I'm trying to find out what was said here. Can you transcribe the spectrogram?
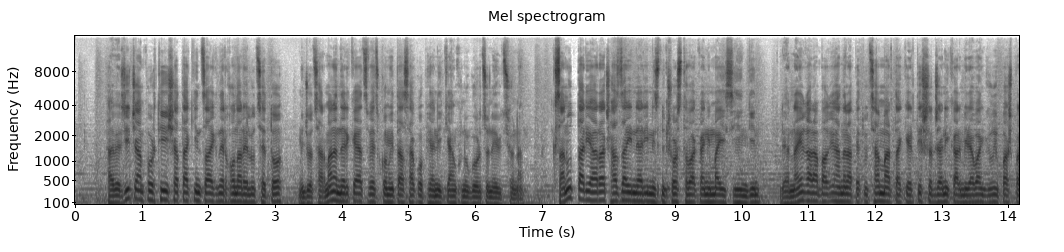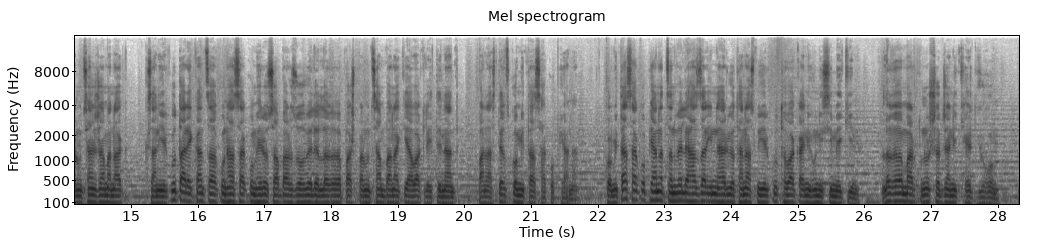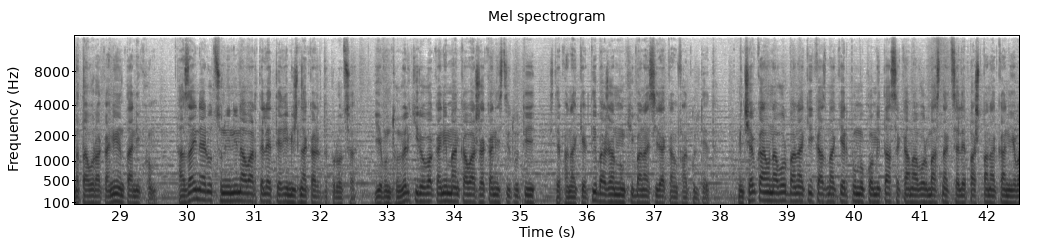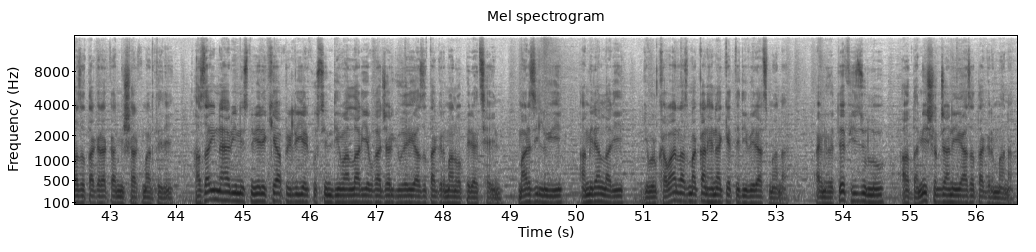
Հավերժի ճամփորդի իշտակին ծաղիկներ խոնարելուց հետո միջոցառմանը ներկայացվեց Կոմիտաս Հակոբյանի կյանքն ու գործունեությունը։ 28 տարի առաջ 1994 թվականի մայիսի 5-ին Լեռնային Ղարաբաղի Հանրապետության Մարտակերտի շրջանի Կարմիրավան գյուղի պաշտպանության ժամանակ 22 տարեկան ցաղկուն հասակում հերոսաբար զոհվել է ԼՂՀ պաշտպանության բանակի ավակ լեյտենանտ Բանաստեղծ Կոմիտաս Հակոբյանը։ Կոմիտաս Հակոբյանը ծնվել է 1972 թվականի հունիսի 1-ին ԼՂՀ Մարտունու շրջանի Քերտ գյուղում։ մտավորականի ընտանիքում։ 1989-ին ավարտել է տեղի միջնակարգ դպրոցը եւ ընդունվել Կիրովականի մանկավարժական ինստիտուտի Ստեփանակերտի բաժանմունքի բանասիրական ֆակուլտետ։ Մինչև կանոնավոր բանակի կազմակերպումը կոմիտասը կամավոր մասնակցել է պաշտպանական եւ ազատագրական մի շարք մարտերի։ 1993-ի ապրիլի 2-ին Դիվանլար եւ Ղաջար գյուղերի ազատագրման օպերացիային, Մարզիլուի, Ամիրանլարի, Գևորգավան ռազմական հենակետերի վերացմանը, այնուհետև Հիզուլու Աղդամի շրջանի ազատագրմանը։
